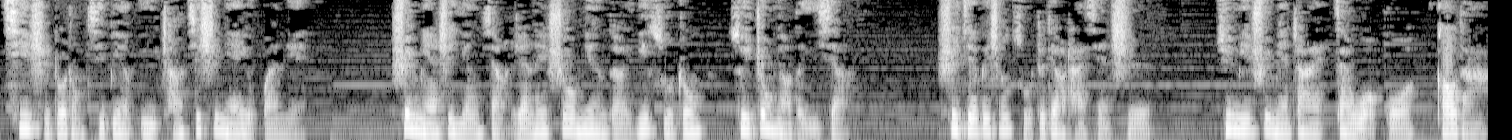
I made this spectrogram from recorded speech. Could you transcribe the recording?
七十多种疾病与长期失眠有关联。睡眠是影响人类寿命的因素中最重要的一项。世界卫生组织调查显示，居民睡眠障碍在我国高达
